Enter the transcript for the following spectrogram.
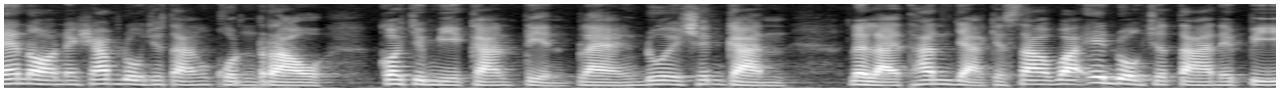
แน่นอนนะครับดวงชะตาของคนเราก็จะมีการเปลี่ยนแปลงด้วยเช่นกัน หลาย ๆ ท่านอยากจะทราบว่าเอ๊ะดวงชะตาในปี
